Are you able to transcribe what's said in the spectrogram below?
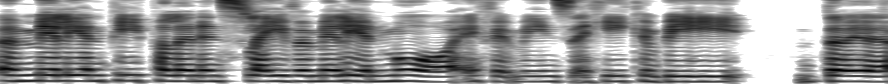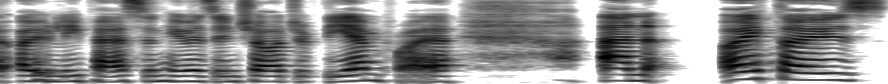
a million people and enslave a million more if it means that he can be the only person who is in charge of the empire. And Otho's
